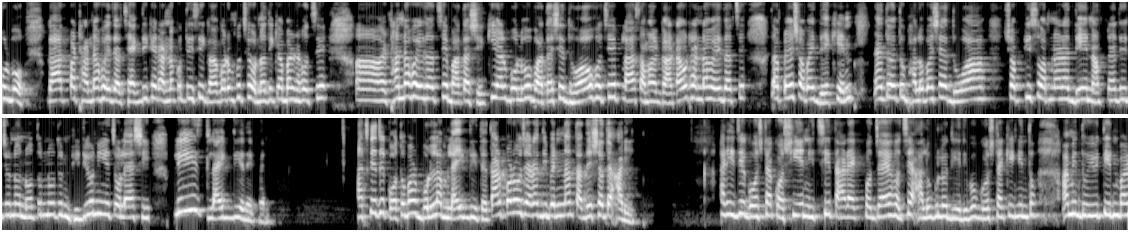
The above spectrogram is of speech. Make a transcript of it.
বলব, গা হাত পা ঠান্ডা হয়ে যাচ্ছে। একদিকে রান্না করতেছি, গা গরম হচ্ছে, অন্যদিকে আবার হচ্ছে ঠান্ডা হয়ে যাচ্ছে বাতাসে। কি আর বলব, বাতাসে ধোয়াও হচ্ছে, প্লাস আমার গাটাও ঠান্ডা হয়ে যাচ্ছে। তো আপনারা সবাই দেখেন, এত এত ভালোবাসা, দোয়া সব কিছু আপনারা দেন। আপনাদের জন্য নতুন নতুন ভিডিও নিয়ে চলে আসি। প্লিজ লাইক দিয়ে দেখবেন। আজকে যে কতবার বললাম লাইক দিতে, তারপরেও যারা দিবেন না, তাদের সাথে আড়ি। আর এই যে গোশটা কষিয়ে নিচ্ছি, তার এক পর্যায়ে হচ্ছে আলুগুলো দিয়ে দিব। গোশটাকে কিন্তু আমি দুই, তিনবার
